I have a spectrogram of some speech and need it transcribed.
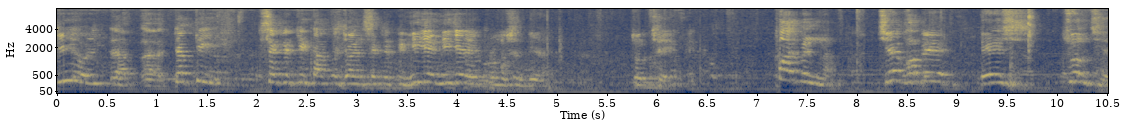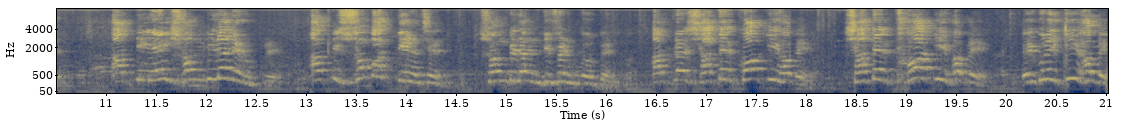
কি ওই ডেপুটি সেক্রেটারি জয়েন্ট সেক্রেটারি নিজে, নিজের এই প্রমোশন দিয়ে চলছে। পারবেন না। যেভাবে দেশ চলছে, আপনি এই সংবিধানের উপরে আপনি শপথ নিয়েছেন সংবিধান ডিফেন্ড করবেন। আপনার সাথের ক কি হবে? সাথের খ কি হবে? এগুলি কি হবে?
